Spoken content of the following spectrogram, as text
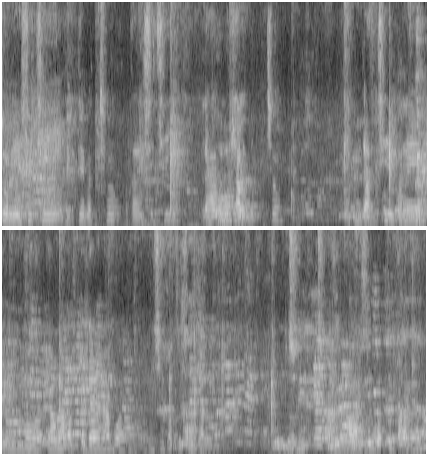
চলে এসেছি, দেখতে পাচ্ছ, কোথায় এসেছি, লেখাগুলো খেয়াল করছ। যাচ্ছি এখানে ক্যামেরা করতে দেয় না নিষেধ আছে সেই কারণে। ভিডিও করতে পারব না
